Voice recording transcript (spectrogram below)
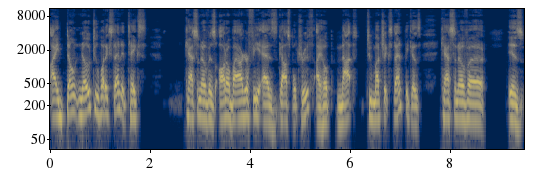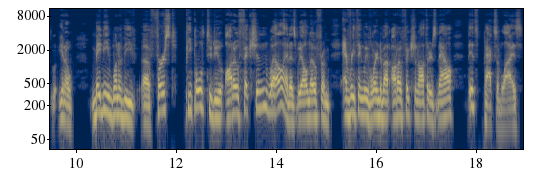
I don't know to what extent it takes Casanova's autobiography as gospel truth. I hope not to much extent because Casanova is, you know, maybe one of the uh, first people to do autofiction well. And as we all know from everything we've learned about autofiction authors now, it's packs of lies.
